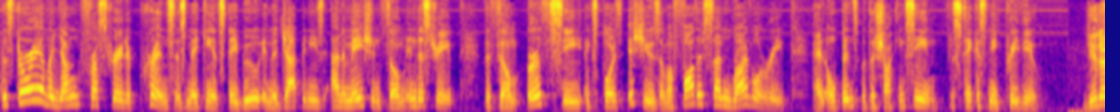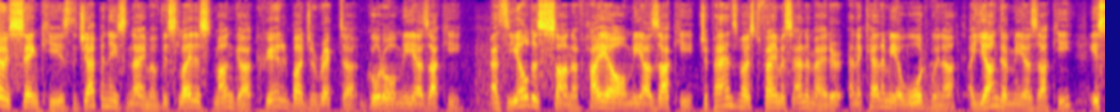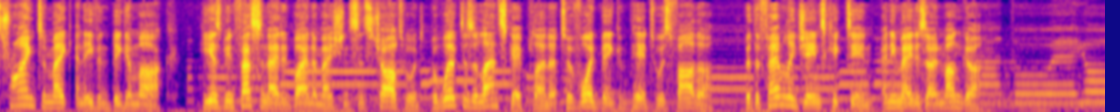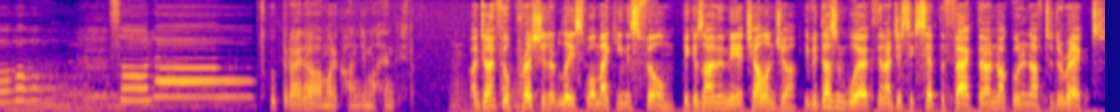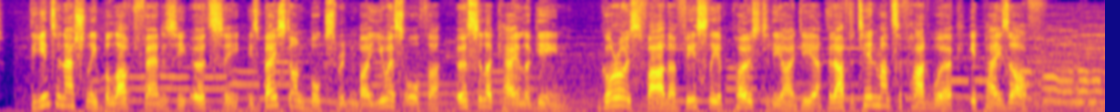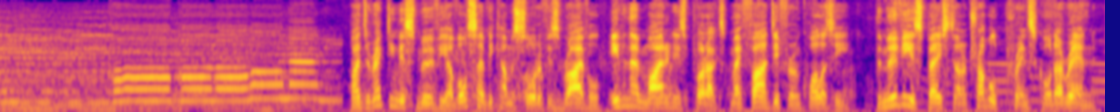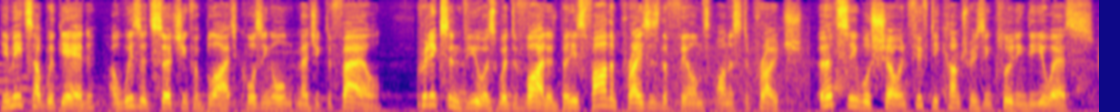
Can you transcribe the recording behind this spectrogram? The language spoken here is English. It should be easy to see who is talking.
Speaker 1: The story of a young frustrated prince is making its debut in the Japanese animation film industry. The film Earthsea explores issues of a father-son rivalry and opens with a shocking scene. Let's take a sneak preview.
Speaker 2: Gedo Senki is the Japanese name of this latest manga created by director Goro Miyazaki. As the eldest son of Hayao Miyazaki, Japan's most famous animator and Academy Award winner, a younger Miyazaki is trying to make an even bigger mark. He has been fascinated by animation since childhood, but worked as a landscape planner to avoid being compared to his father. But the family genes kicked in, and he made his own manga. I don't feel pressured at least while making this film, because I'm a mere challenger. If it doesn't work, then I just accept the fact that I'm not good enough to direct. The internationally beloved fantasy Earthsea is based on books written by US author Ursula K. Le Guin. Goro's father fiercely opposed to the idea, but after 10 months of hard work, it pays off. By directing this movie, I've also become a sort of his rival, even though mine and his products may far differ in quality. The movie is based on a troubled prince called Arren. He meets up with Ged, a wizard searching for blight, causing all magic to fail. Critics and viewers were divided, but his father praises the film's honest approach. Earthsea will show in 50 countries, including the US.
